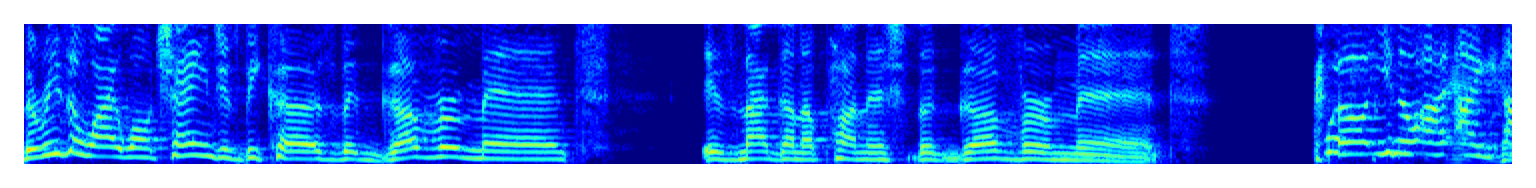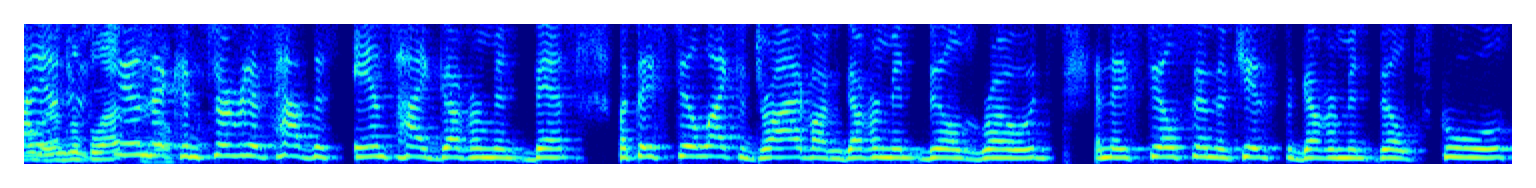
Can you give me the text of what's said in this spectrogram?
The reason why it won't change is because the government is not going to punish the government. Well, you know, I I, I understand that conservatives have this anti-government bent, but they still like to drive on government-built roads, and they still send their kids to government-built schools,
